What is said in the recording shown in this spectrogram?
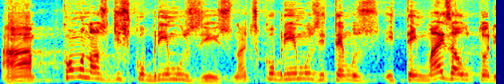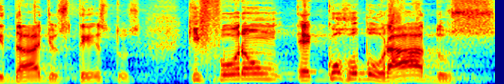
Ah, como nós descobrimos isso? Nós descobrimos e temos e tem mais autoridade os textos que foram é, corroborados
